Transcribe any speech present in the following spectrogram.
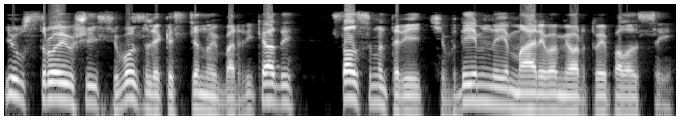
и, устроившись возле костяной баррикады, стал смотреть в дымные марево мертвой полосы.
